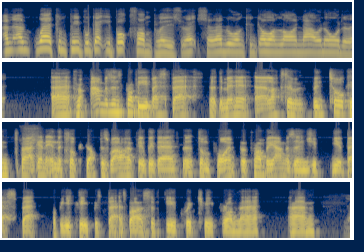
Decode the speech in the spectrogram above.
And and where can people get your book from, please, Rich? So everyone can go online now and order it. Uh, Amazon's probably your best bet at the minute. Uh, like I said, we've been talking about getting it in the club shop as well. Hopefully, it'll be there at some point. But probably Amazon's your, your best bet, probably your cheapest bet as well. It's a few quid cheaper on there. Um, Yeah.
